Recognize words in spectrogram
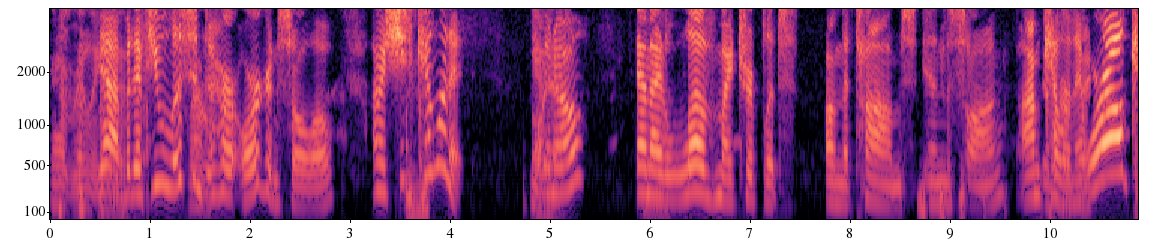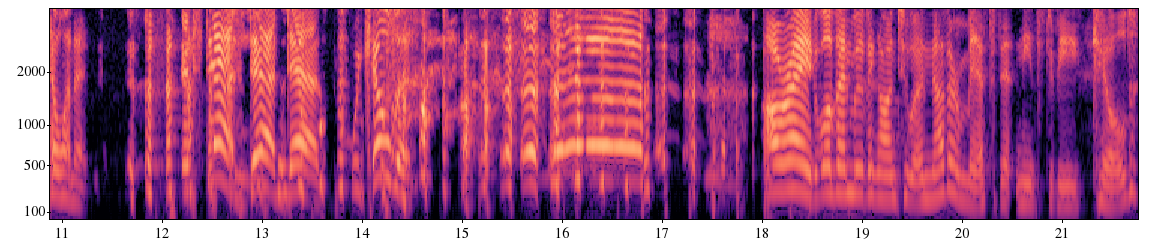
That really Yeah, is. but if you listen Wow. to her organ solo, I mean, she's Mhm. killing it, Oh, you yeah. know? And I love my triplets on the toms in the song. I'm They're killing it. We're all killing it. It's dad, dad, dad. We killed it. All right. Well, then moving on to another myth that needs to be killed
